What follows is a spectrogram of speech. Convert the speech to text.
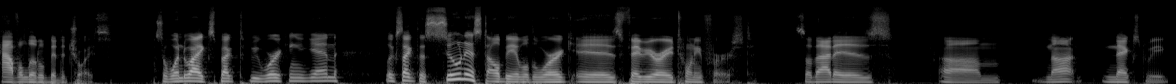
have a little bit of choice. So, when do I expect to be working again? Looks like the soonest I'll be able to work is February 21st. So, that is um, not next week,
